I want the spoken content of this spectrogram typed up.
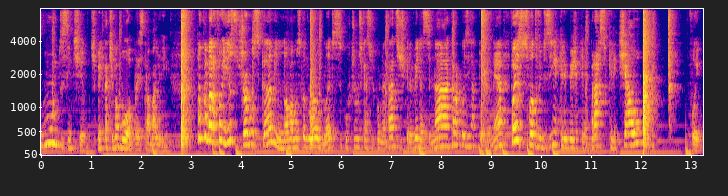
muito sentido. Expectativa boa para esse trabalho aí. Então, câmara, foi isso. Troubles Coming, nova música do Royal Blood. Se curtiu, não esquece de comentar, de se inscrever, de assinar, aquela coisinha toda, né? Foi isso, se for outro videozinho, aquele beijo, aquele abraço, aquele tchau. Foi.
